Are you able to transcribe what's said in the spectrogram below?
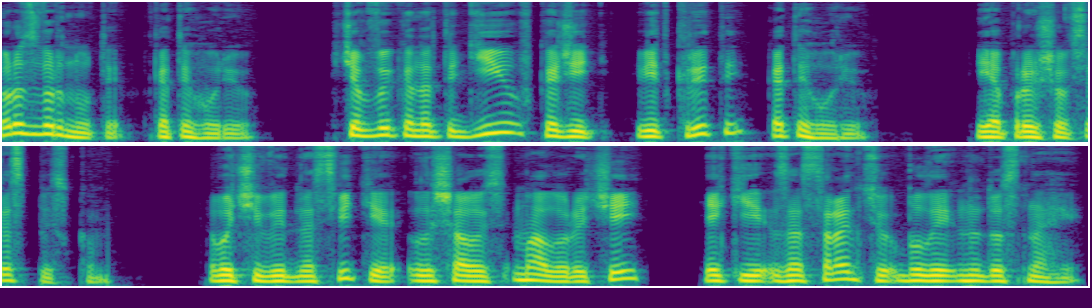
розвернути категорію. Щоб виконати дію, вкажіть відкрити категорію. Я пройшовся списком. В очевидно світі лишалось мало речей, які засранцю були не до снаги.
